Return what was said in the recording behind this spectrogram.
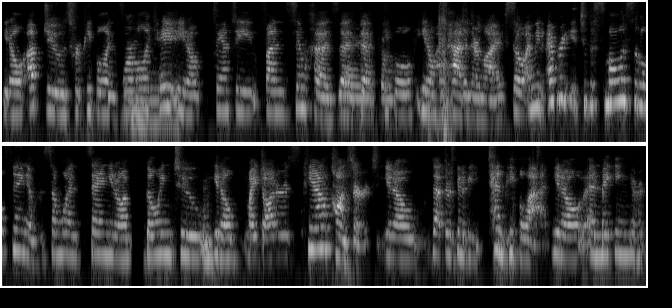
you know updos for people in formal Mm. occasion you know fancy fun simchas that, that people you know have had in their lives so i mean every to the smallest little thing of someone saying you know i'm going to Mm. you know my daughter's piano concert you know that there's going to be 10 people at you know and making her-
